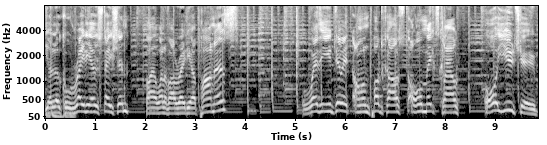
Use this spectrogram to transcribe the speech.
your local radio station, via one of our radio partners, whether you do it on podcast or Mixcloud or YouTube.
